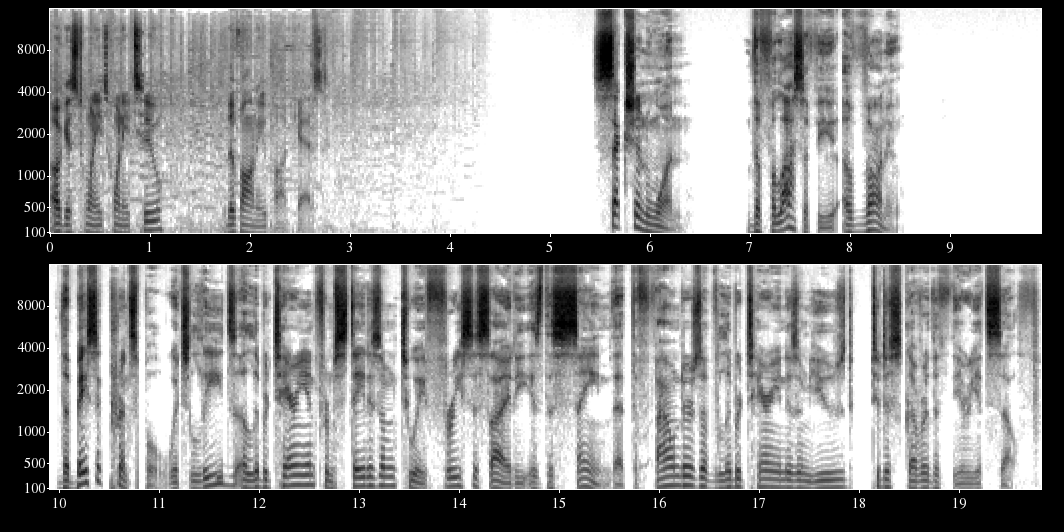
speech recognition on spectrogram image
August 2022, the Vonu Podcast. Section 1 The Philosophy of Vonu. The basic principle which leads a libertarian from statism to a free society is the same that the founders of libertarianism used to discover the theory itself.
